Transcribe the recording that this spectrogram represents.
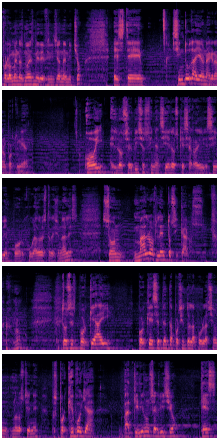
por lo menos no es mi definición de nicho, este, sin duda hay una gran oportunidad. Hoy eh, los servicios financieros que se reciben por jugadores tradicionales son malos, lentos y caros. ¿no? Entonces, ¿por qué hay, por qué el 70% de la población no los tiene? Pues ¿por qué voy a adquirir un servicio que es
